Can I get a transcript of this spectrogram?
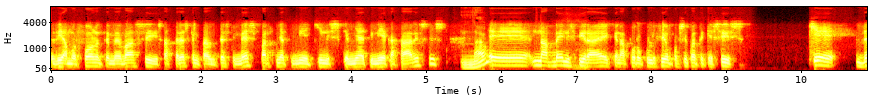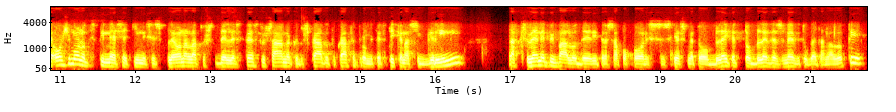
διαμορφώνεται με βάση σταθερές και μεταβλητές τιμές. Υπάρχει μια τιμή εκκίνησης και μια τιμή εκαθάρισης. Ναι. Ε, να μπαίνει στη ΡΑΕ και να παρακολουθεί όπως είπατε και εσείς και δε, όχι μόνο τις τιμές εκκίνησης πλέον αλλά τους συντελεστές τους άνω και τους κάτω του κάθε προμηθευτή και να συγκρίνει. Εντάξει, δεν επιβάλλονται ρήτρες αποχώρησης σε σχέση με το μπλε γιατί το μπλε δεσμεύει τον καταναλωτή.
